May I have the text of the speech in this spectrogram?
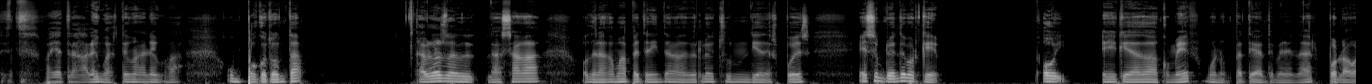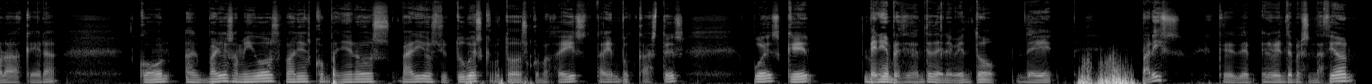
Vaya tragalenguas, tengo la lengua un poco tonta. Hablaros de la saga o de la gama P30, de haberlo hecho un día después, es simplemente porque hoy he quedado a comer, bueno, prácticamente merendar, por la hora que era, con varios amigos, varios compañeros, varios youtubers que todos conocéis, también podcasters, pues que venían precisamente del evento de París, que del evento de presentación,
